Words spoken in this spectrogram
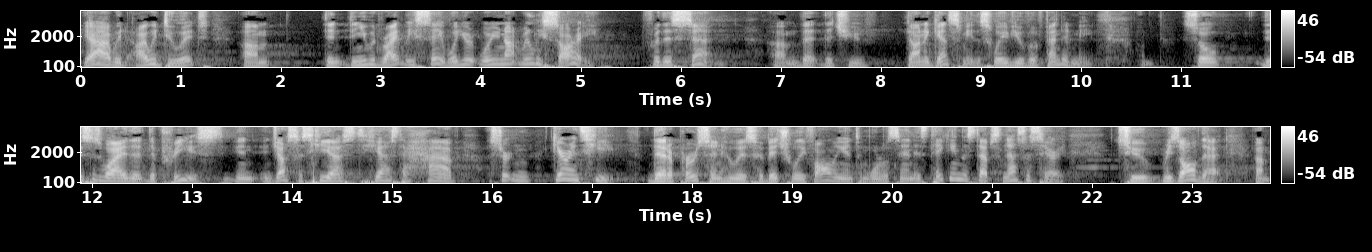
yeah, I would I would do it." Um, then then you would rightly say, "Well, you're well, you're not really sorry for this sin um, that that you've done against me, this way you've offended me." So this is why the, the priest in, in justice he has he has to have a certain guarantee that a person who is habitually falling into mortal sin is taking the steps necessary to resolve that. Um,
